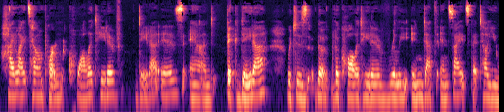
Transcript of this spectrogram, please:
highlights how important qualitative data is and thick data, which is the, the qualitative, really in depth insights that tell you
